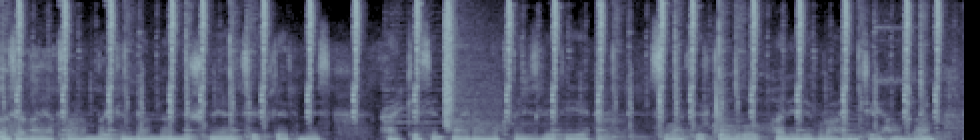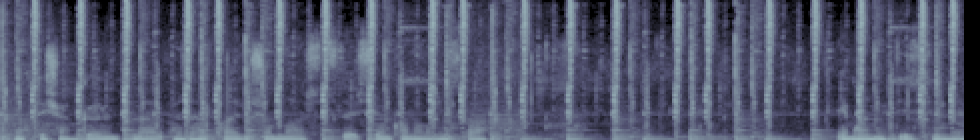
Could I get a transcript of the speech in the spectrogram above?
özel hayatlarında gündemden düşmeyen çiftlerimiz, herkesin hayranlıkla izlediği Sıla Türkoğlu, Halil İbrahim Ceyhan'dan muhteşem görüntüler, özel paylaşımlar sizler için kanalımızda. Emanet dizisinde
